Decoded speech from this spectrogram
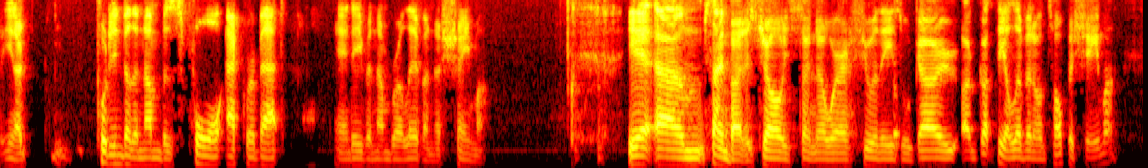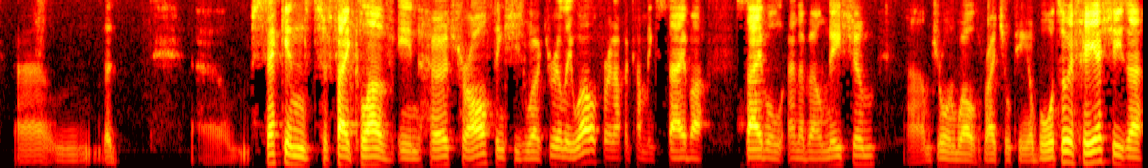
you know, put into the numbers four Acrobat and even number eleven Ashima. Yeah, um, same boat as Joel. Just don't know where a few of these will go. I've got the 11 on top of Shima. Um, the um, second to Fake Love in her trial. I think she's worked really well for an up and coming stable, stable Annabelle Neesham. Um, drawn well with Rachel King aboard. So if here, she's a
